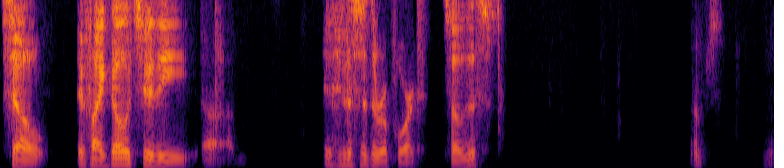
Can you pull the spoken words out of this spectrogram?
So if I go to the, uh, this is the report. So this, oops. There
